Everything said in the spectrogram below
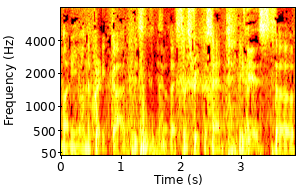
money on the credit card is you know, less than three percent. You know? Yes. So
